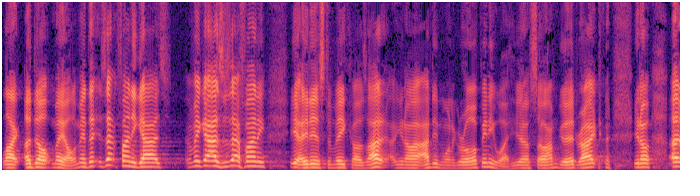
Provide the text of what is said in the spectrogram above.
like adult male. I mean, is that funny, guys? I mean, guys, is that funny? Yeah, it is to me because I, you know, I didn't want to grow up anyway. You know, so I'm good, right? you know, uh,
